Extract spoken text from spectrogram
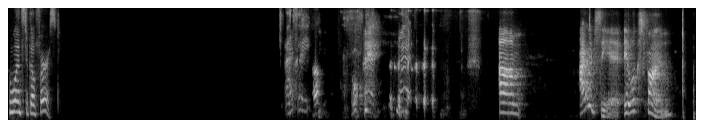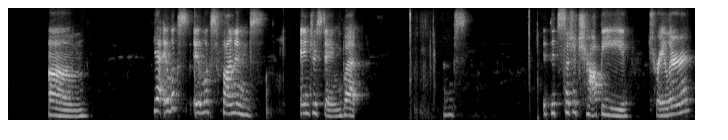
Who wants to go first? I'd say Um, I would see it. It looks fun. Um, yeah, it looks it looks fun and interesting, but just- it, it's such a choppy trailer,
